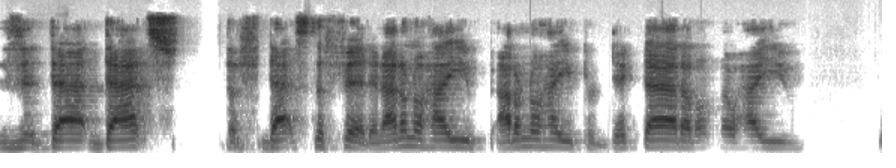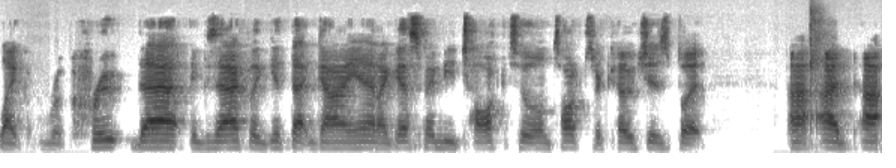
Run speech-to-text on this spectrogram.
that, that that's the that's the fit. And I don't know how you I don't know how you predict that. I don't know how you like recruit that exactly, get that guy in. I guess maybe talk to them, talk to their coaches, but I, I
